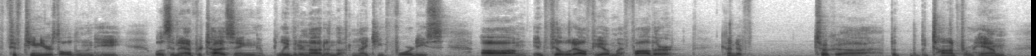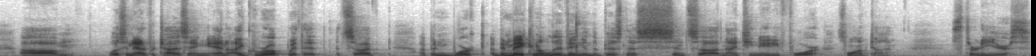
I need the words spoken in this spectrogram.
15 years older than he, was in advertising, believe it or not, in the 1940s um, in Philadelphia. My father kind of took uh, the baton from him, um, was in advertising, and I grew up with it. And so I've I've been work. I've been making a living in the business since uh, 1984. It's a long time. It's 30 years.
